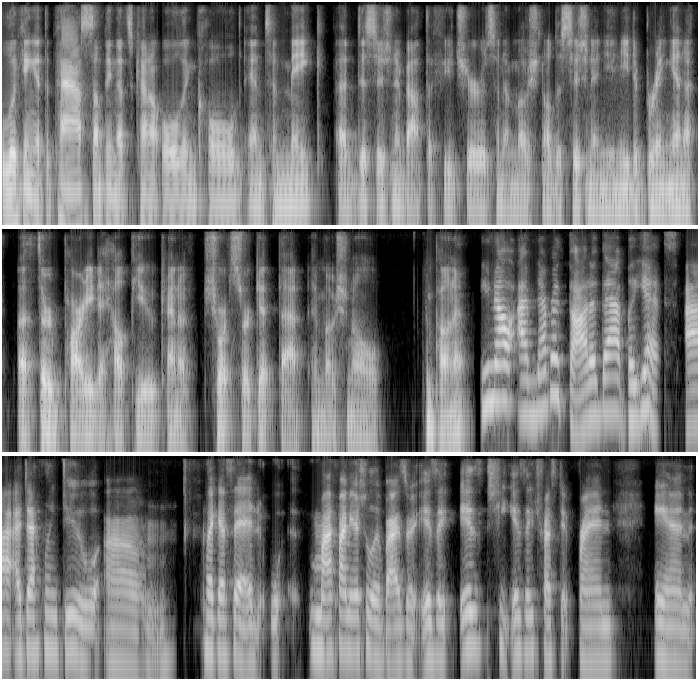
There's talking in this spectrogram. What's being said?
looking at the past, something that's kind of old and cold, and to make a decision about the future is an emotional decision, and you need to bring in a, a third party to help you kind of short circuit that emotional component? You know, I've never thought of that, but yes, I, I definitely do. Um, like I said, my financial advisor is a is she is a trusted friend. And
